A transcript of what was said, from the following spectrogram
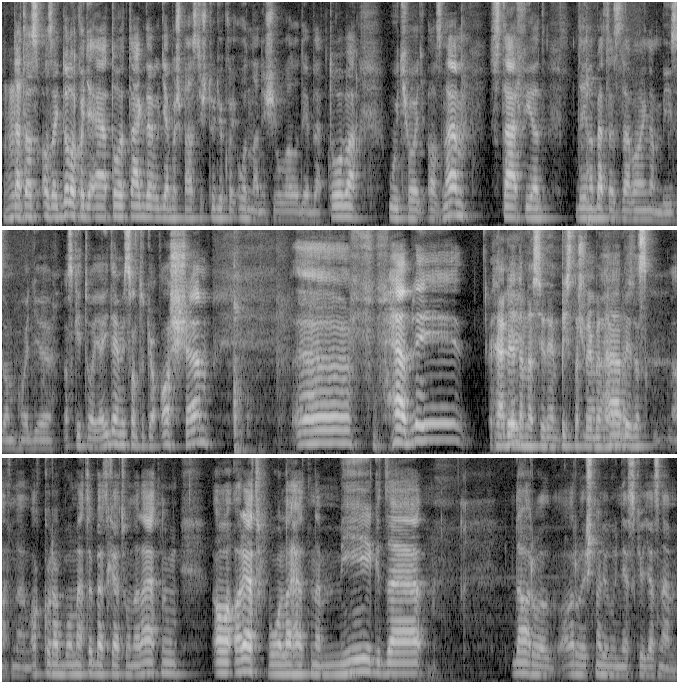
Uh-huh. Tehát az, az egy dolog, hogy eltolták, de ugye most már azt is tudjuk, hogy onnan is jóval odébb lett tolva, úgyhogy az nem. Starfield, de én a Bethesda-ban még nem bízom, hogy az kitolja idén, viszont hogyha az sem, uh, Hellblade, Hellblade nem lesz idén, biztos vagyok nem, Hellblade, az, na, nem, akkor abból már többet kellett volna látnunk. A, a Redfall lehetne még, de de arról, arról is nagyon úgy néz ki, hogy az nem.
